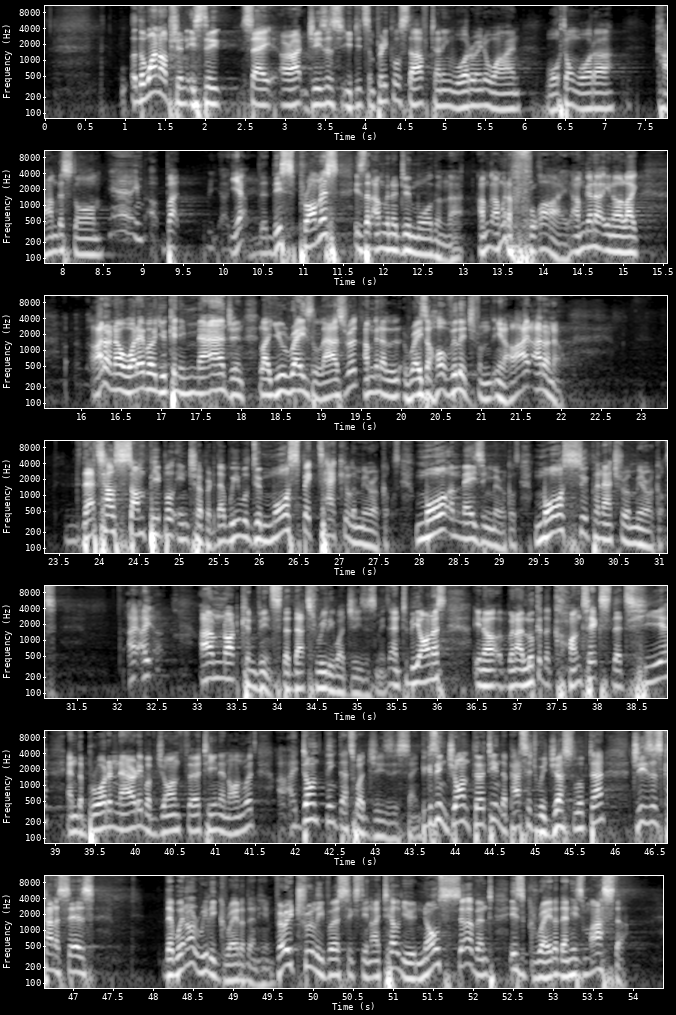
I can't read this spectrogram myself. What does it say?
The one option is to say, All right, Jesus, you did some pretty cool stuff, turning water into wine, walked on water, calmed a storm. Yeah, but yeah, this promise is that I'm going to do more than that. I'm, I'm going to fly. I'm going to, you know, like, I don't know, whatever you can imagine. Like you raise Lazarus, I'm going to raise a whole village from, you know, I, I don't know. that's how some people interpret it that we will do more spectacular miracles, more amazing miracles, more supernatural miracles. I, I, am not convinced that that's really what Jesus means. And to be honest, you know, when I look at the context that's here and the broader narrative of John 13 and onwards, I don't think that's what Jesus is saying. Because in John 13, the passage we just looked at, Jesus kind of says, that we're not really greater than him. Very truly, verse 16, I tell you, no servant is greater than his master,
